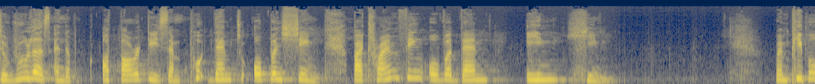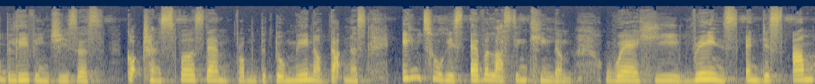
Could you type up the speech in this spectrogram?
the rulers and the authorities and put them to open shame by triumphing over them in him. When people believe in Jesus, God transfers them from the domain of darkness into his everlasting kingdom, where he reigns and disarms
